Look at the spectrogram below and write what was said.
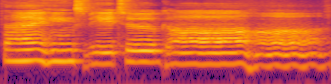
Thanks be to God.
